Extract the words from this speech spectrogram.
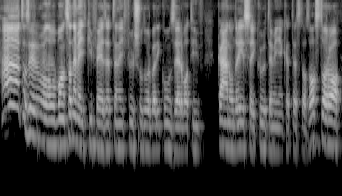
Hát azért valóban, szóval nem egy kifejezetten egy fősodorbeli konzervatív kánon részei költeményeket tesz az asztalra,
